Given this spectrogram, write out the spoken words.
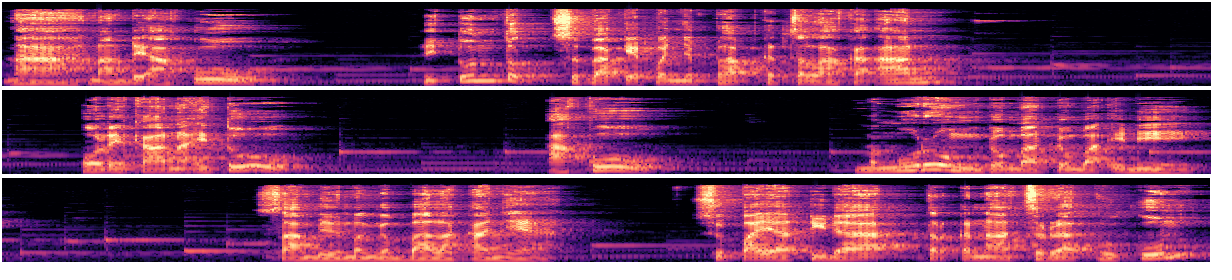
Nah, nanti aku dituntut sebagai penyebab kecelakaan. Oleh karena itu, aku mengurung domba-domba ini sambil mengembalakannya supaya tidak terkena jerat hukum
